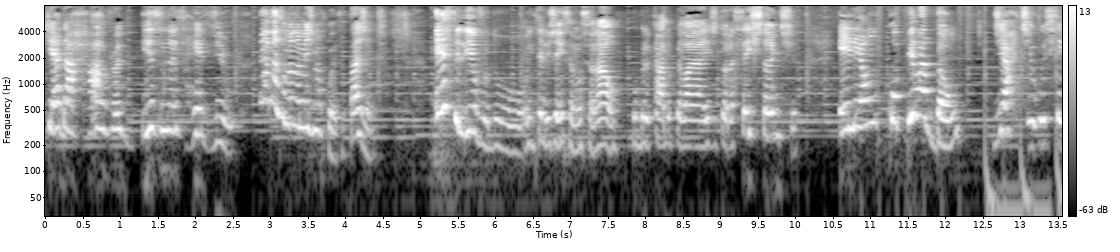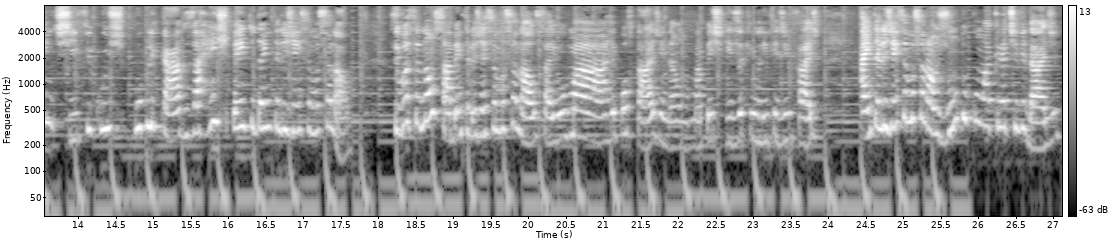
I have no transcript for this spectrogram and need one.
que é da Harvard Business Review. É mais ou menos a mesma coisa, tá, gente? Esse livro do Inteligência Emocional, publicado pela editora Sextante, ele é um copiladão de artigos científicos publicados a respeito da inteligência emocional. Se você não sabe a inteligência emocional, saiu uma reportagem, né, uma pesquisa que o LinkedIn faz. A inteligência emocional, junto com a criatividade,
